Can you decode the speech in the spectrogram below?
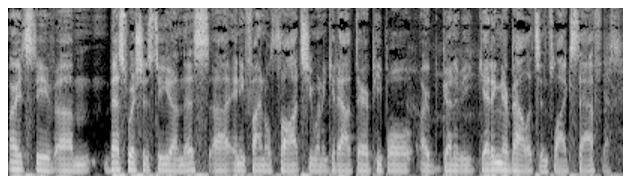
all right, Steve. Um, best wishes to you on this. Uh, any final thoughts you want to get out there? People are going to be getting their ballots in Flagstaff. Yes.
